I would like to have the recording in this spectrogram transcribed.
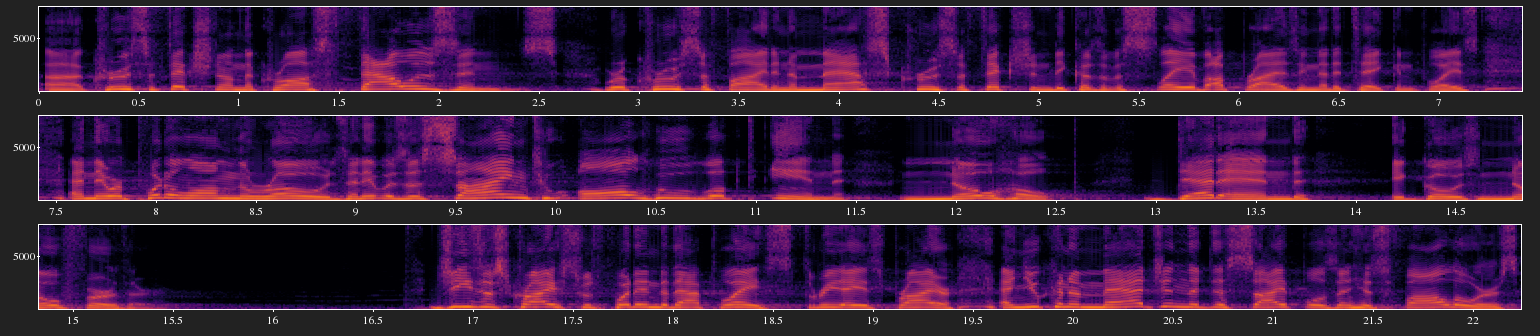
uh, crucifixion on the cross, thousands were crucified in a mass crucifixion because of a slave uprising that had taken place. And they were put along the roads, and it was a sign to all who looked in no hope, dead end, it goes no further. Jesus Christ was put into that place three days prior. And you can imagine the disciples and his followers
